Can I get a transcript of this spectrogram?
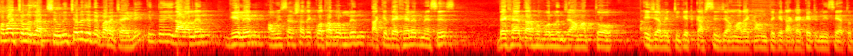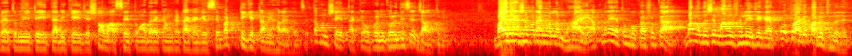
সবাই চলে যাচ্ছে, উনি চলে যেতে পারে চাইলে, কিন্তু উনি দাঁড়ালেন, গেলেন, অফিসারের সাথে কথা বললেন, তাকে দেখালেন মেসেজ দেখায় তারপর বললেন যে, আমার তো এই যে আমি টিকিট কাটছি যে আমার অ্যাকাউন্ট থেকে টাকা কেটে নিয়েছি, এতটা, এত মিনিটে এই তারিখে এই যে সব আছে, তোমাদের অ্যাকাউন্টে টাকা গেছে বাট টিকিটটা আমি হারাই ফেলছি। তখন সে তাকে ওপেন করে দিছে, যাও তুমি। বাইরে আসার পরে আমি বললাম, ভাই, আপনারা এত বোকা শোকা, বাংলাদেশের মানুষ হলে এই জায়গায় কত আগে পারে চলে যেত?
